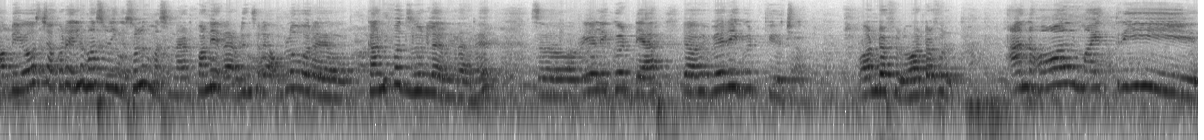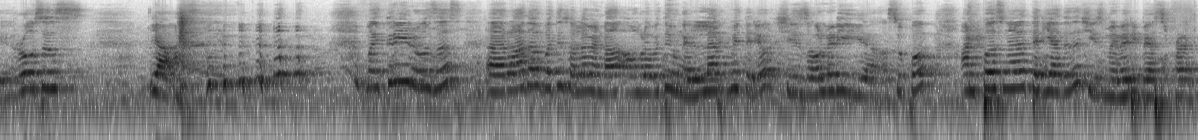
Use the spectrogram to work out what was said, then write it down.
அப்படி யோசிச்சா கூட இல்லை மாஸ்டர் நீங்கள் சொல்லுங்கள் மாஸ்டர் நான் பண்ணிடுறேன் அப்படின்னு சொல்லி அவ்வளோ ஒரு கம்ஃபர்ட் ஜோனில் இருந்தார். So really good yeah you very good future wonderful wonderful. And all my three roses yeah my three roses ராதாவை பற்றி சொல்ல வேண்டாம். அவங்கள பற்றி இவங்க எல்லாருக்குமே தெரியும். She is already super and பர்சனலாக தெரியாதது she is my very best friend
